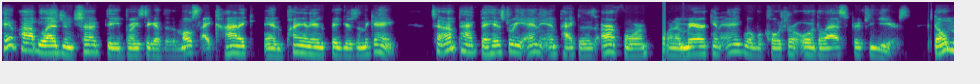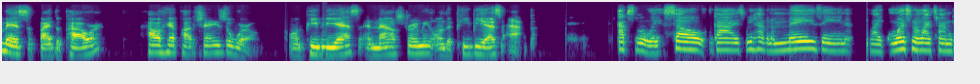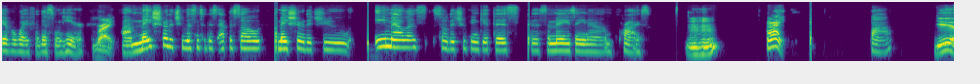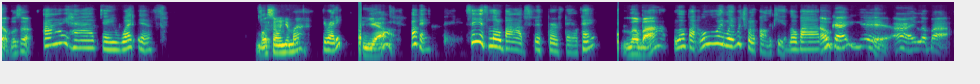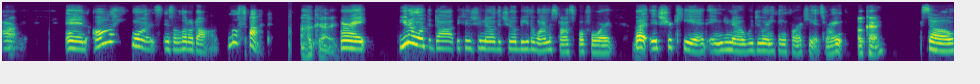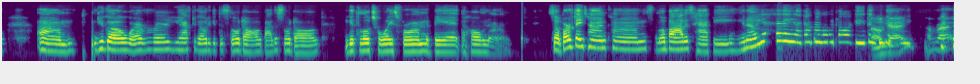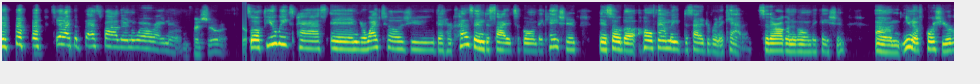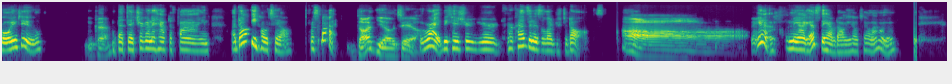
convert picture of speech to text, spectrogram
Hip hop legend Chuck D brings together the most iconic and pioneering figures in the game to unpack the history and the impact of this art form on American and global culture over the last 50 years. Don't miss Fight the Power How Hip Hop Changed the World on PBS and now streaming on the PBS app. Absolutely. So, guys, we have an amazing, like, once in a lifetime giveaway for this one here. Right. Um, make sure that you listen to this episode. Make sure that you email us so that you can get this this amazing um, prize. Mm-hmm. All right, Bob. Yeah. What's up? I have a what if. What's on your mind? You ready? Yeah. Okay. Say it's little Bob's fifth birthday, okay? Lil Bob? Lil Bob. Oh, wait, wait, which one to call the kid? Lil Bob? Okay, yeah. All right, Lil Bob. All right. And all he wants is a little dog, a little spot. Okay. All right. You don't want the dog because you know that you'll be the one responsible for it, but right. it's your kid and you know we do anything for our kids, right? Okay. So um you go wherever you have to go to get this little dog, buy this little dog. You get the little toys for him, the bed, the whole nine. So birthday time comes, little Bob is happy, you know, yay, I got my little doggy. Thank okay. You, All right. so you're like the best father in the world right now. For sure. So a few weeks pass and your wife tells you that her cousin decided to go on vacation. And so the whole family decided to rent a cabin. So they're all going to go on vacation. Um, you know, of course, you're going to. Okay. But that you're going to have to find a doggy hotel for Spot. Doggy hotel. Right, because your your her cousin is allergic to dogs. Oh. Yeah. I mean, I guess they have a doggy hotel. I don't know.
